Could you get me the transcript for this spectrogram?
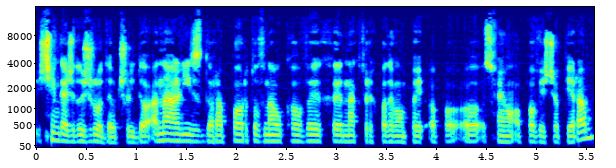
e, sięgać do źródeł, czyli do analiz, do raportów naukowych, na których potem opo- opo- swoją opowieść opieram.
